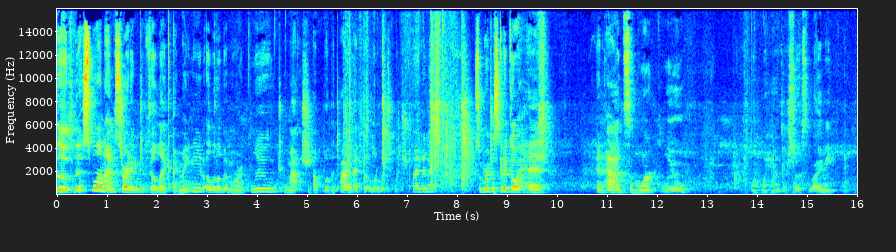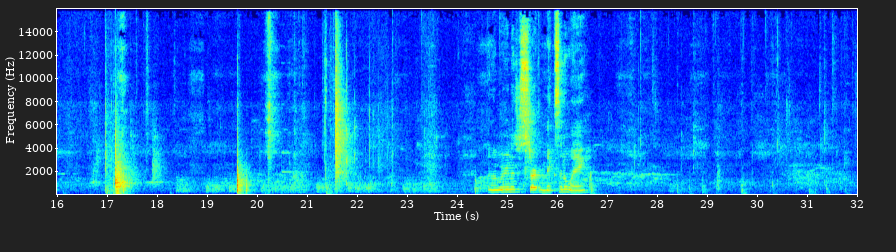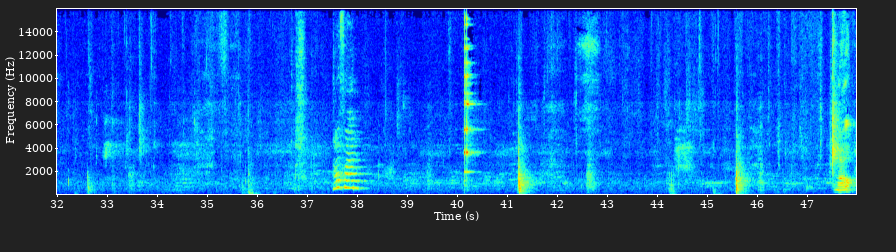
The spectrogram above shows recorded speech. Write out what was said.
So this one, I'm starting to feel like I might need a little bit more glue to match up with the Tide. I put a little bit too much Tide in it. So we're just gonna go ahead and add some more glue. Oh, my hands are so slimy. And then we're gonna just start mixing away. Girlfriend! Well,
